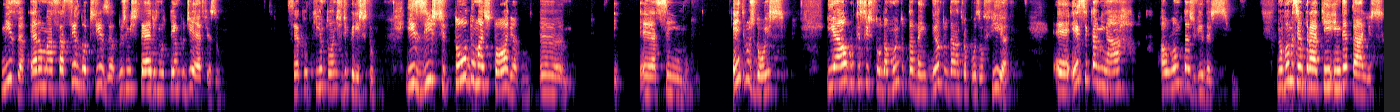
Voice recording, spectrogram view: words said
Misa era uma sacerdotisa dos mistérios no templo de Éfeso, século V a.C. E existe toda uma história é, é, assim entre os dois e é algo que se estuda muito também dentro da antroposofia, é esse caminhar ao longo das vidas. Não vamos entrar aqui em detalhes,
